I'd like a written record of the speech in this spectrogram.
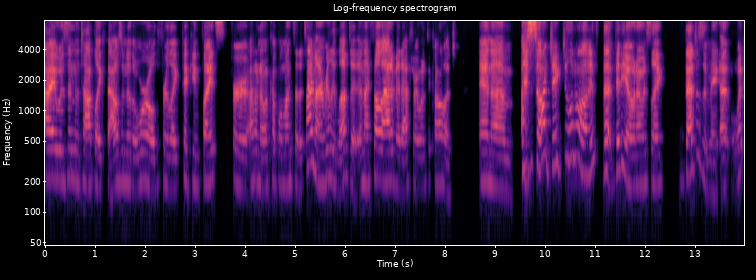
I was in the top like thousand of the world for like picking fights for I don't know a couple months at a time and I really loved it and I fell out of it after I went to college. And um I saw Jake Gyllenhaal on his, that video and I was like, that doesn't make uh, what,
